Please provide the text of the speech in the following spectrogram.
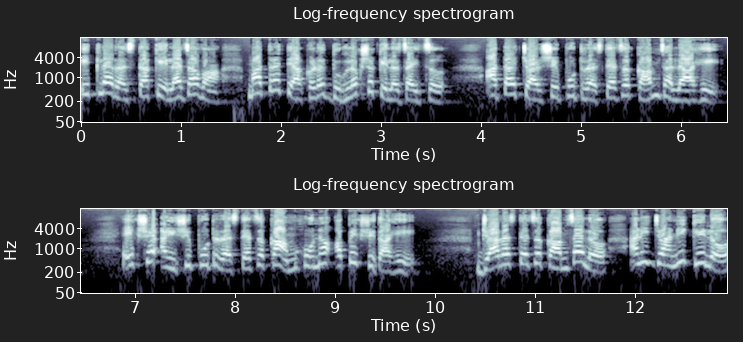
इथला रस्ता केला जावा मात्र त्याकडे दुर्लक्ष केलं जायचं. आता चारशे फूट रस्त्याचं काम झालं आहे. एकशे ऐंशी फूट रस्त्याचं काम होणं अपेक्षित आहे. ज्या रस्त्याचं काम झालं आणि ज्यांनी केलं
